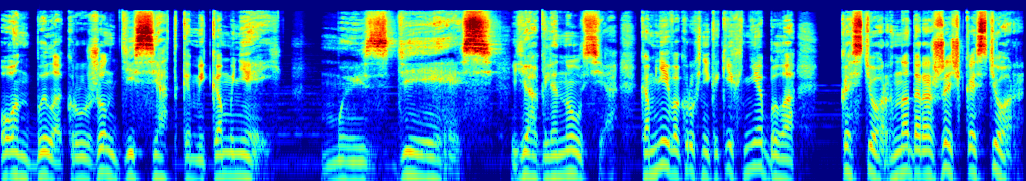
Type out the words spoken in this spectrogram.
Он был окружен десятками камней. «Мы здесь!» Я оглянулся. Камней вокруг никаких не было. Костер, надо разжечь костер.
